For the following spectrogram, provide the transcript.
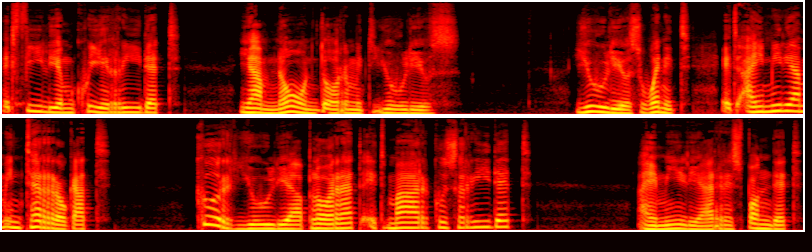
et filium qui ridet. Iam non dormit julius julius venit et Aemiliam interrogat. Cur julia plorat et Marcus ridet? Aemilia respondet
